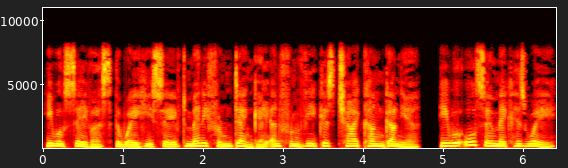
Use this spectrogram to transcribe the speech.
He will save us the way He saved many from dengue and from Zika chikungunya, He will also make His way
